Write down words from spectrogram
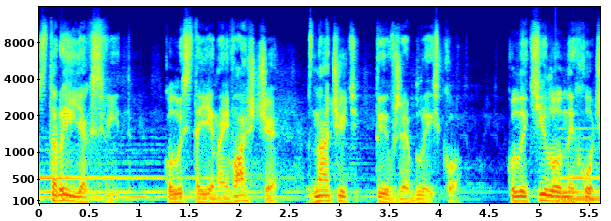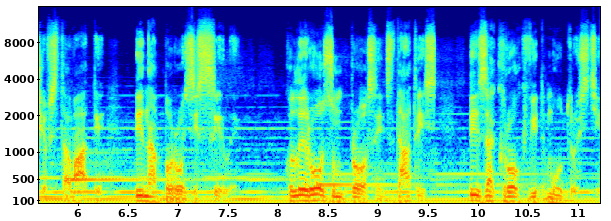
старий як світ. Коли стає найважче, значить ти вже близько. Коли тіло не хоче вставати, ти на порозі сили. Коли розум просить здатись, ти за крок від мудрості.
